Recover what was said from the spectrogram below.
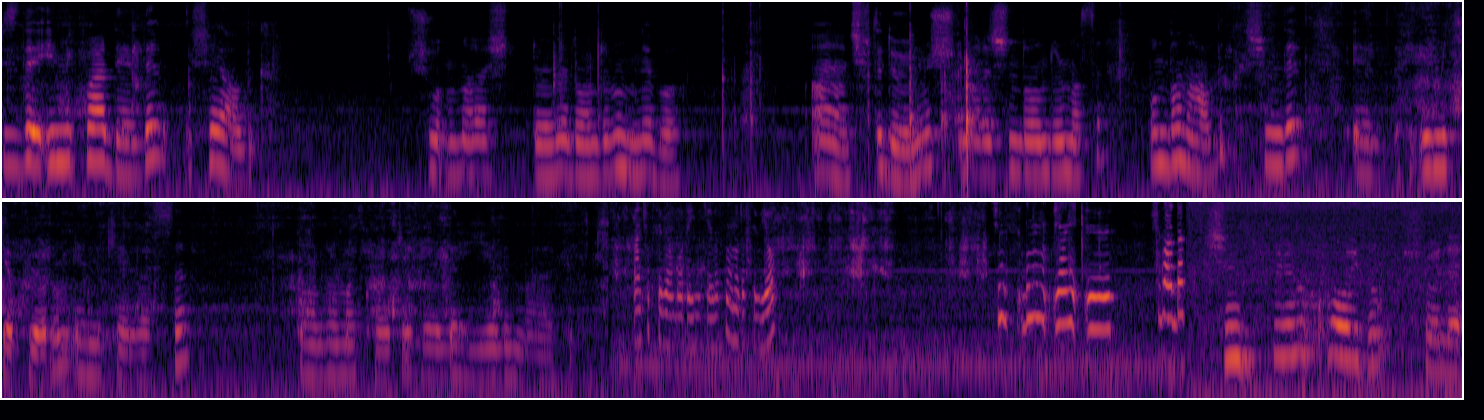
Biz de irmik vardı evde. Şey aldık. Şu Maraş dövme dondurma mı ne bu? Aynen çifte dövülmüş Maraş'ın dondurması. Bundan aldık. Şimdi e, irmik yapıyorum. İrmik helvası. Dondurma koyacağız. Böyle yiyelim bari dedik. Şimdi suyunu koydum. Şöyle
